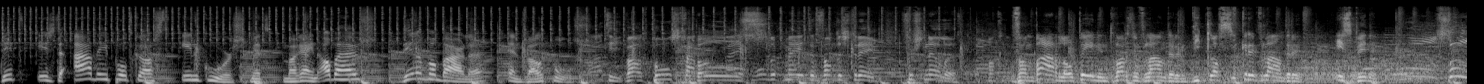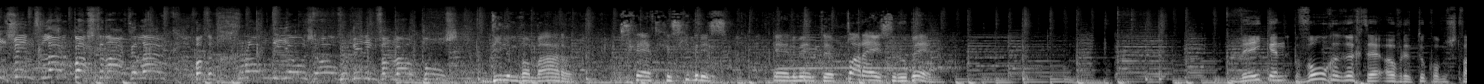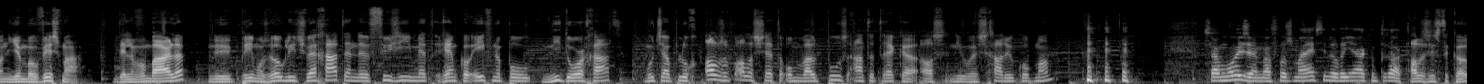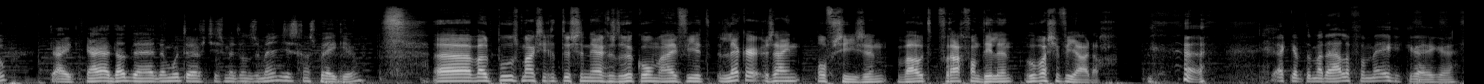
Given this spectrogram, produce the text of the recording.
Dit is de AD-podcast In Koers met Marijn Abbehuis, Dylan van Baarle en Wout Poels. Wout Poels gaat 500 meter van de streep versnellen. Van Baarle op 1 in dwars in Vlaanderen. Die klassieker in Vlaanderen is binnen. Poels, Poels wint Luik Bastenaken Luik. Wat een grandioze overwinning van Wout Poels. Dylan van Baarle schrijft geschiedenis en wint Parijs-Roubaix. Weken vol geruchten over de toekomst van Jumbo-Visma. Dylan van Baarle, nu Primoz Roglic weggaat en de fusie met Remco Evenepoel niet doorgaat, moet jouw ploeg alles op alles zetten om Wout Poels aan te trekken als nieuwe schaduwkopman? Zou mooi zijn, maar volgens mij heeft hij nog een jaar contract. Alles is te koop. Kijk, ja, ja dat, uh, dan moeten we eventjes met onze managers gaan spreken, joh. Uh, Wout Poels maakt zich intussen nergens druk om. Hij viert lekker zijn off-season. Wout, vraag van Dylan, hoe was je verjaardag? Ja, ik heb er maar de helft van meegekregen.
